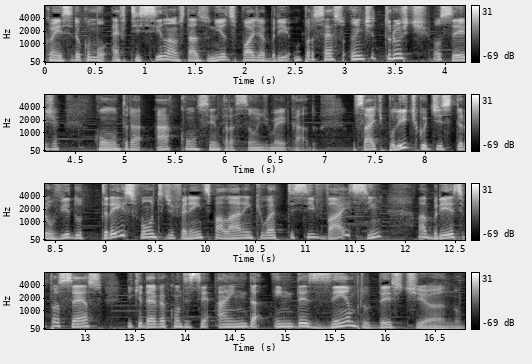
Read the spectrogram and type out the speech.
conhecida como FTC lá nos Estados Unidos, pode abrir um processo antitrust, ou seja, contra a concentração de mercado. O site político disse ter ouvido três fontes diferentes falarem que o FTC vai sim abrir esse processo e que deve acontecer ainda em dezembro deste ano.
